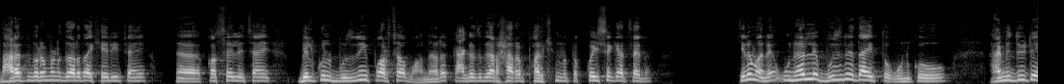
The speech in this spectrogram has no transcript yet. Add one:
भारत भ्रमण गर्दाखेरि चाहिँ कसैले चाहिँ बिल्कुल बुझ्नै पर्छ भनेर कागज गराएर फर्किनु त कोहीसकेका छैन। किनभने उनीहरूले बुझ्ने दायित्व उनको हो। हामी दुइटै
